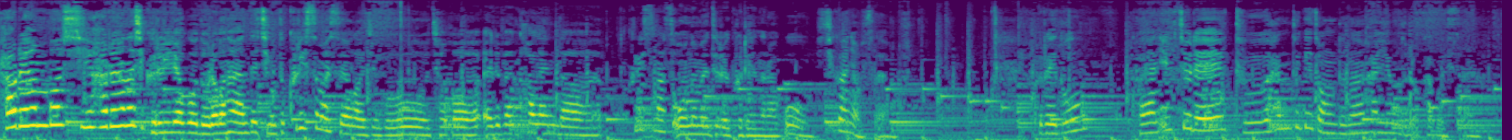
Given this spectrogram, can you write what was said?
하루에 한 번씩 하루에 하나씩 그리려고 노력은 하는데 지금 또 크리스마스여가지고 저거 에드벤 칼렌더 크리스마스 오너멘트를 그리느라고 시간이 없어요. 그래도 거의 한 일주일에 두, 한두 개 정도는 하려고 노력하고 있어요.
